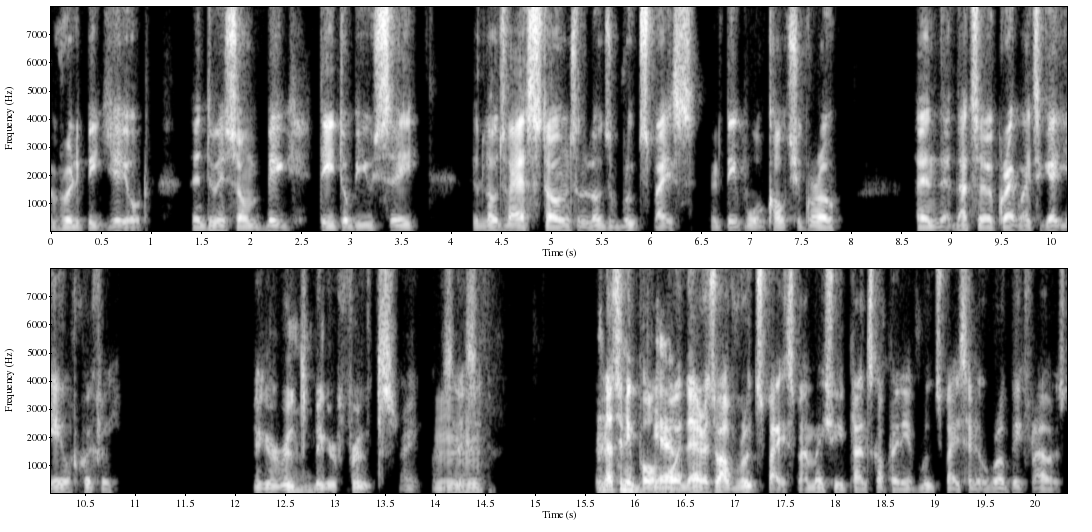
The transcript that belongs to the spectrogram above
a really big yield, then doing some big DWC with loads of air stones and loads of root space, a deep water culture grow, and th- that's a great way to get yield quickly. bigger roots, Mm. bigger fruits, right? As they say. Mhm. And that's an important Yeah. point there as well. Root space, man. Make sure your plant's got plenty of root space, and it'll grow big flowers.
